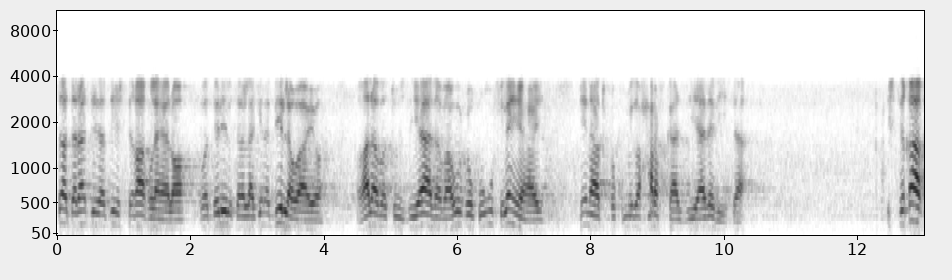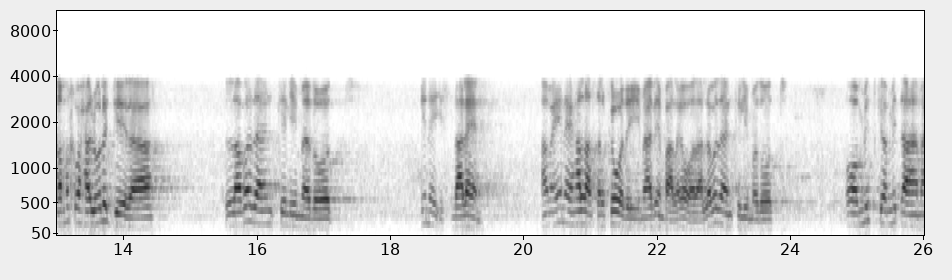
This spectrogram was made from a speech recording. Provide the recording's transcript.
Saas daraaddeed haddii ishtiqaaq la helo waa daliil kale laakiin haddii la waayo galabatu ziyaada baa wuxuu kugu filan yahay inaad xukmido xarafkaas ziyaadadiisa. Ishtiqaaqa marka waxaa loola jeedaa labadan kelimadood inay isdhaleen ama inay hal asal ka wada yimaadeen baa laga wadaa. Labadan kelimadood oo mid ka mid ahna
